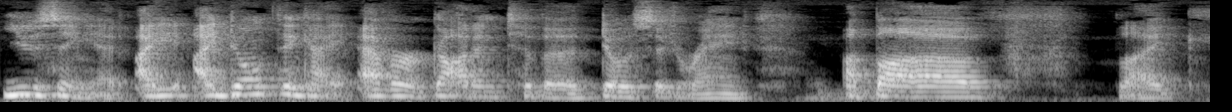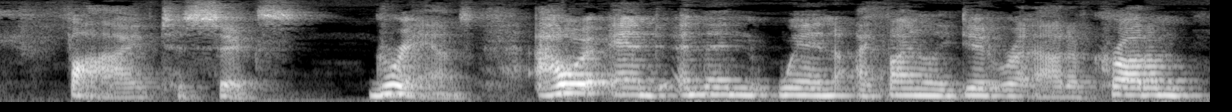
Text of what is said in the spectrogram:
using it. I, I don't think I ever got into the dosage range above like five to six grams. How, and, and then when I finally did run out of kratom,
